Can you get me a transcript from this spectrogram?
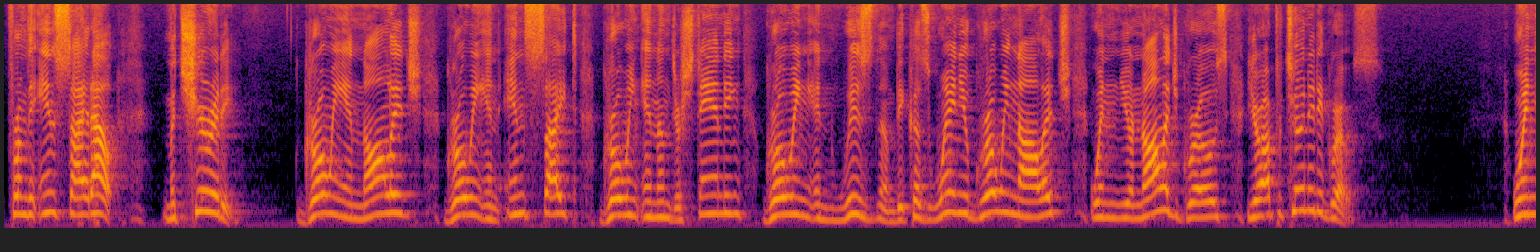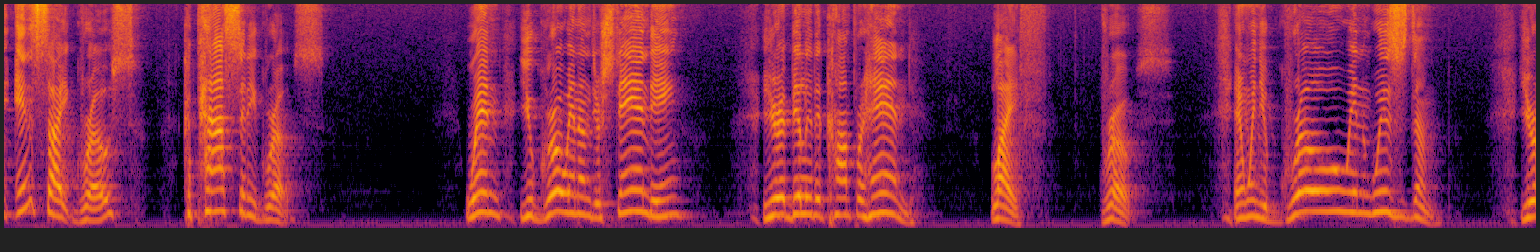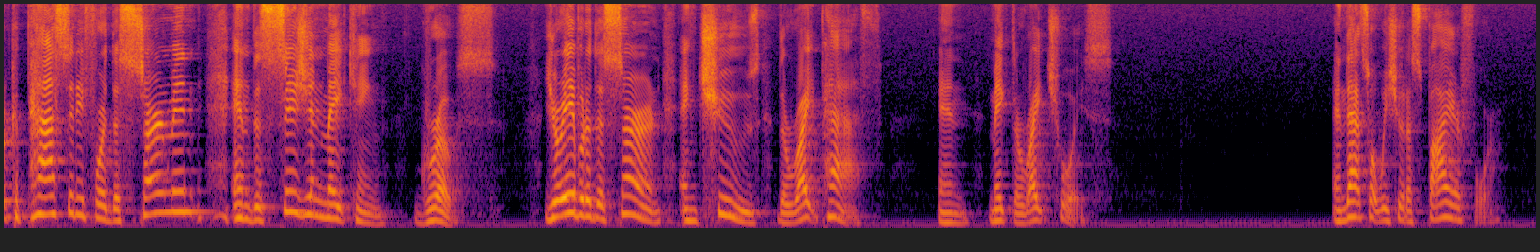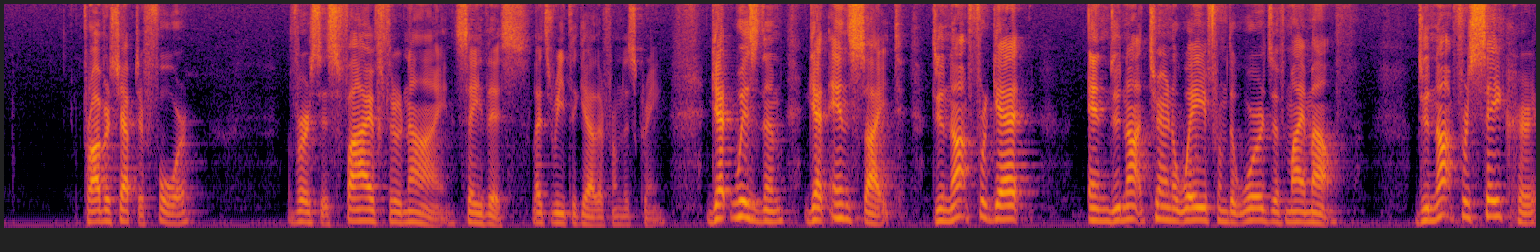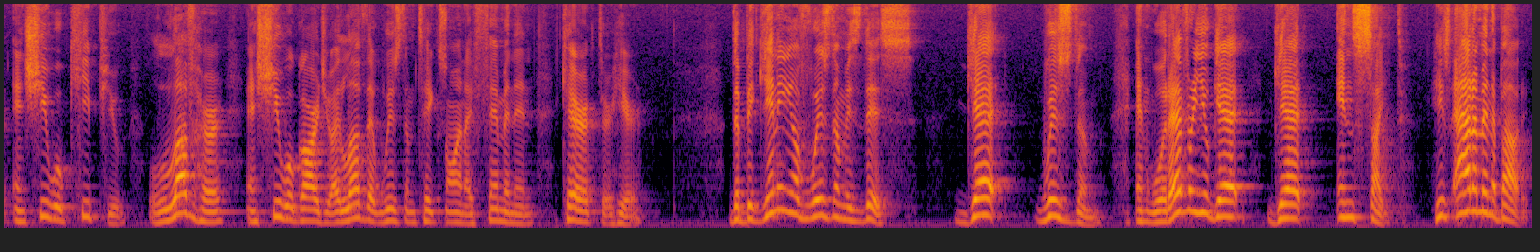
from the inside out, maturity, growing in knowledge, growing in insight, growing in understanding, growing in wisdom. Because when you grow in knowledge, when your knowledge grows, your opportunity grows. When insight grows, capacity grows. When you grow in understanding, Your ability to comprehend life grows. And when you grow in wisdom, your capacity for discernment and decision making grows. You're able to discern and choose the right path and make the right choice. And that's what we should aspire for. Proverbs chapter 4, verses 5 through 9 say this. Let's read together from the screen. Get wisdom, get insight. Do not forget and do not turn away from the words of my mouth. Do not forsake her, and she will keep you. Love her, and she will guard you. I love that wisdom takes on a feminine character here. The beginning of wisdom is this get wisdom. And whatever you get, get insight. He's adamant about it.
